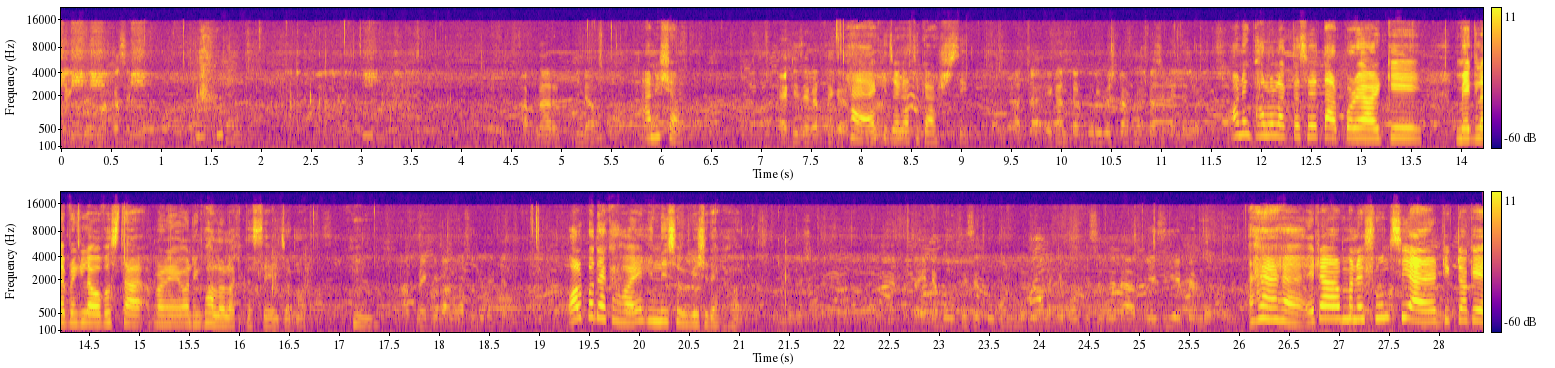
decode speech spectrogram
থ্যাংক কাছে। আপনার কি নাম? আনিশা। একই জায়গা থেকে হ্যাঁ একই জায়গা থেকে আসছি। আচ্ছা এখানকার পরিবেশটা আপনার কাছে কেমন লাগছে অনেক ভালো লাগতেছে তারপরে আর কি মেঘলা মেঘলা অবস্থা মানে অনেক ভালো লাগতেছে এই জন্য। হুম। আপনি কি বাংলা ছবি দেখেন? অল্প দেখা হয় হিন্দি ছবি বেশি দেখা হয়? আচ্ছা এটা বলতেছে তুফান মুভি অনেকে বলতেছে যে এটা কেজিএফ এর মতো। হ্যাঁ হ্যাঁ এটা মানে শুনছি আর টিকটকে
